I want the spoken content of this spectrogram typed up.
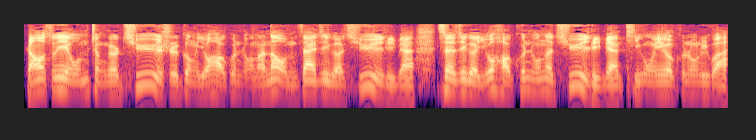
然后，所以我们整个区域是更友好昆虫的。那我们在这个区域里边，在这个友好昆虫的区域里边提供一个昆虫旅馆，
